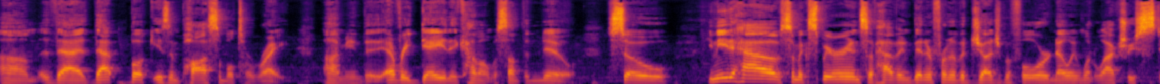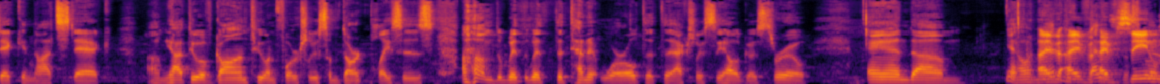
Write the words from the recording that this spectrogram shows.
um, that that book is impossible to write. I mean, the, every day they come up with something new. So you need to have some experience of having been in front of a judge before, knowing what will actually stick and not stick. Um, you have to have gone to, unfortunately, some dark places um, with with the tenant world to, to actually see how it goes through. And um, you know, I've I've I've seen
